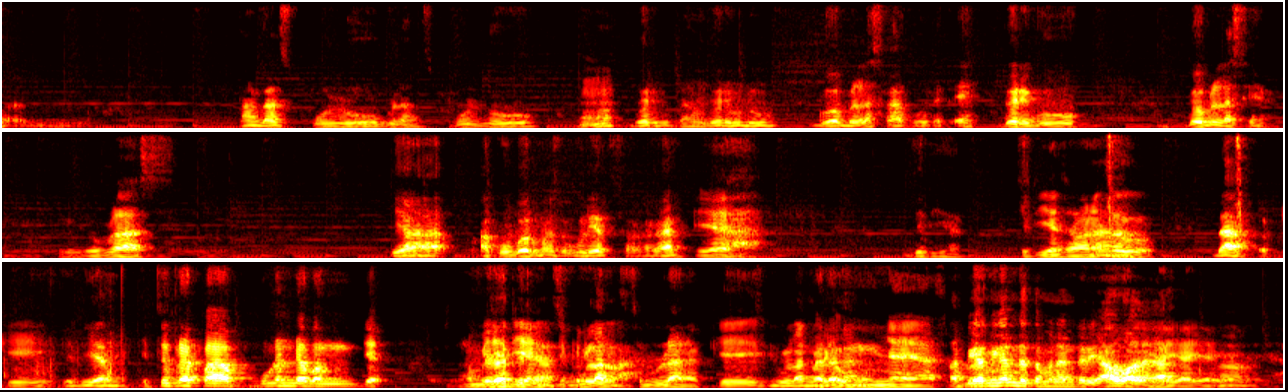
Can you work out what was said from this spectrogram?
lagi. tanggal 10 bulan 10 hmm? 2000 berapa? 2012 lah aku eh 2012 ya. 2012 ya aku baru masuk kuliah soalnya kan. Iya jadian Jadian sama anak Nah. tuh. dah Oke. jadian Itu berapa bulan dah Bang dia sampai jadian? sebulan lah. Sebulan, oke. Sebulan Pada dengan- umumnya ya. tapi kami kan udah temenan dari awal ya, ya, ya, ya, ya, Nah, ya.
